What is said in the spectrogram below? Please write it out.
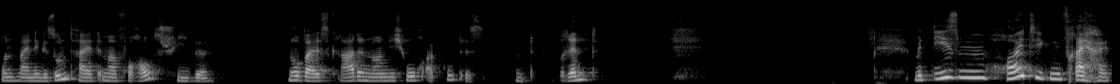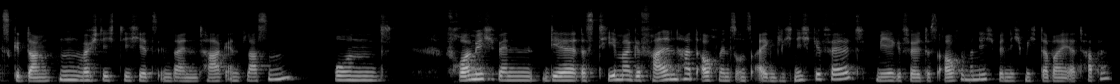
und meine Gesundheit immer vorausschiebe, nur weil es gerade noch nicht hochakut ist und brennt? Mit diesem heutigen Freiheitsgedanken möchte ich dich jetzt in deinen Tag entlassen und freue mich, wenn dir das Thema gefallen hat, auch wenn es uns eigentlich nicht gefällt. Mir gefällt es auch immer nicht, wenn ich mich dabei ertappe.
